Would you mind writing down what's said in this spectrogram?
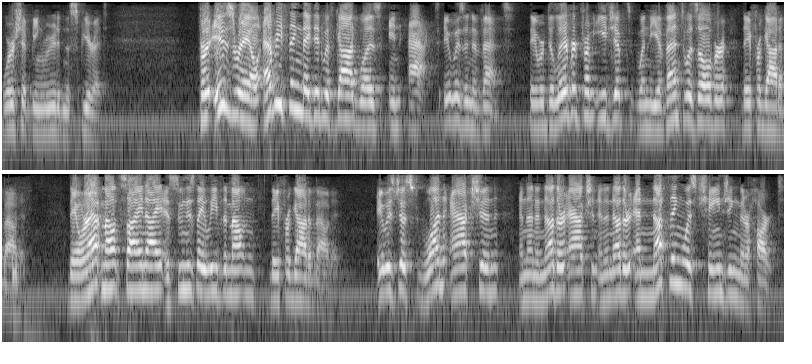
worship being rooted in the Spirit. For Israel, everything they did with God was an act, it was an event. They were delivered from Egypt. When the event was over, they forgot about it. They were at Mount Sinai. As soon as they leave the mountain, they forgot about it. It was just one action and then another action and another, and nothing was changing their heart.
